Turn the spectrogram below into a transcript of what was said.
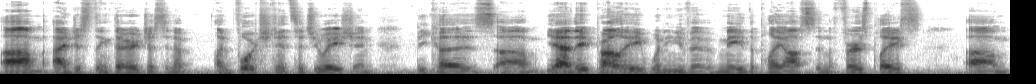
Um, I just think they're just in an unfortunate situation because, um, yeah, they probably wouldn't even have made the playoffs in the first place um,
